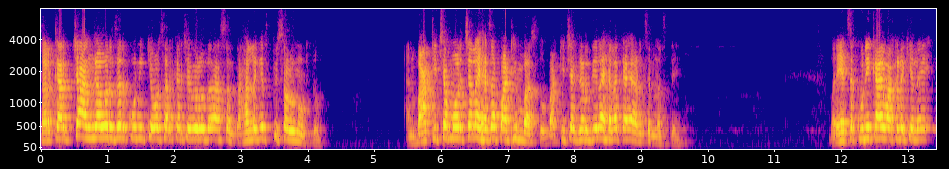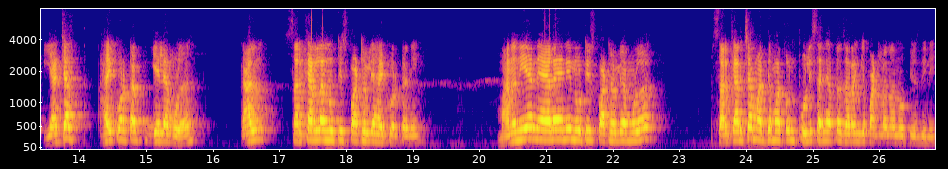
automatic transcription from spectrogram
सरकारच्या अंगावर जर कोणी किंवा सरकारच्या विरोधात असेल तर हा लगेच पिसळून उठतो. आणि बाकीच्या मोर्चाला ह्याचा पाठिंबा असतो. बाकीच्या गर्दीला ह्याला काही अडचण नसते. बरं ह्याचं कुणी काय वाकडं केलंय? याच्यात हायकोर्टात गेल्यामुळं काल सरकारला नोटीस पाठवली हायकोर्टाने. माननीय न्यायालयाने नोटीस पाठवल्यामुळं सरकारच्या माध्यमातून पोलिसांनी आता जरांगी पाटलांना नोटीस दिली.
